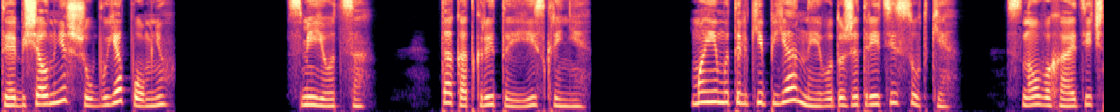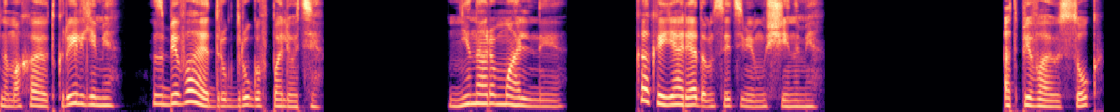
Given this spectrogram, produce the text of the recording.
Ты обещал мне шубу, я помню». Смеется. Так открыто и искренне. Мои мотыльки пьяные вот уже третьи сутки. Снова хаотично махают крыльями, сбивая друг друга в полете. Ненормальные. Как и я рядом с этими мужчинами. Отпиваю сок,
